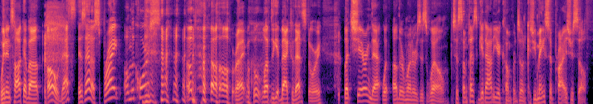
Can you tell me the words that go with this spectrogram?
we didn't talk about. Oh, that's is that a sprite on the course? oh, right. We'll, we'll have to get back to that story. But sharing that with other runners as well to sometimes get out of your comfort zone because you may surprise yourself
